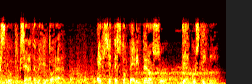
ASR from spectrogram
ξεχάσετε ό,τι ξέρατε μέχρι τώρα. Έρχεται στο περίπτερό σου. Ντε Αγκουστίνη.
